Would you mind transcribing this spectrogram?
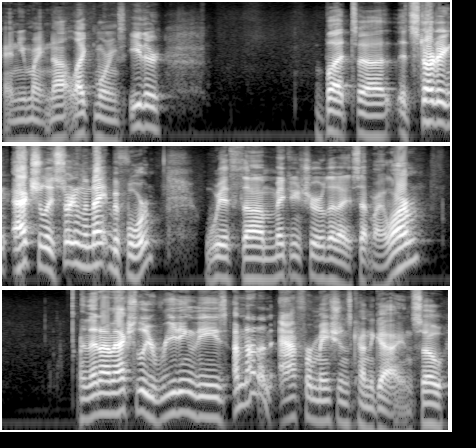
and you might not like mornings either. But uh, it's starting actually starting the night before with um, making sure that I set my alarm and then I'm actually reading these. I'm not an affirmations kind of guy, and so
